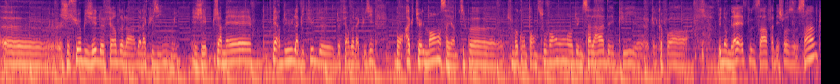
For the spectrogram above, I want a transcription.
Euh, je suis obligé de faire de la, de la cuisine, oui. Et j'ai jamais perdu l'habitude de, de faire de la cuisine. Bon, actuellement, c'est un petit peu... Je me contente souvent d'une salade et puis euh, quelquefois une omelette, tout ça, enfin des choses simples.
